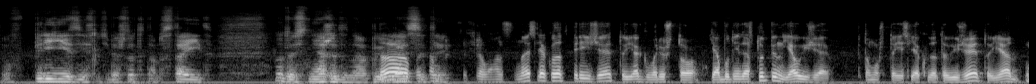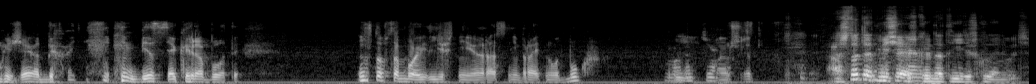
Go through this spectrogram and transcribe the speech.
в переезде, если у тебя что-то там стоит. Ну, то есть неожиданно появляется да, ты. фриланс. Но если я куда-то переезжаю, то я говорю, что я буду недоступен, я уезжаю. Потому что если я куда-то уезжаю, то я уезжаю отдыхать без всякой работы. Ну, чтобы с собой лишний раз не брать ноутбук, планшет. А что ты отмечаешь, когда ты едешь куда-нибудь?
